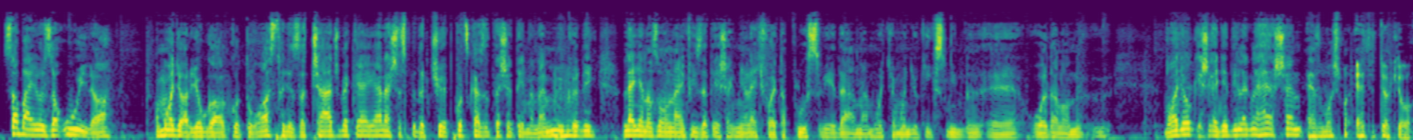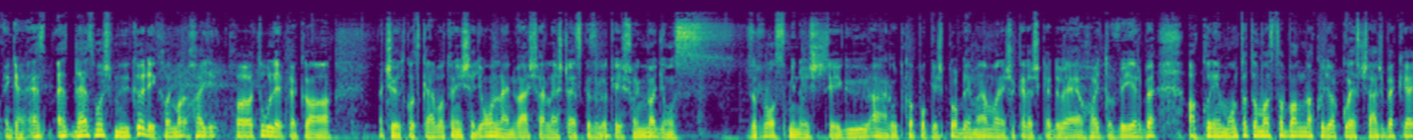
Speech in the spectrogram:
szabályozza újra a magyar jogalkotó azt, hogy ez a chargeback eljárás, ez például a csőd kockázat esetében nem uh-huh. működik, legyen az online fizetéseknél egyfajta plusz védelmem, hogyha mondjuk X mind, ö, oldalon vagyok, és egyedileg lehessen. Ez most, ez tök jó, igen. Ez, ez, de ez most működik, hogy ha, ha túlépek a, a csődkockávaton, és egy online vásárlást eszközölök, és hogy nagyon sz- rossz minőségű árut kapok, és problémám van, és a kereskedő elhajt a vérbe, akkor én mondhatom azt a banknak, hogy akkor ezt charge kell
